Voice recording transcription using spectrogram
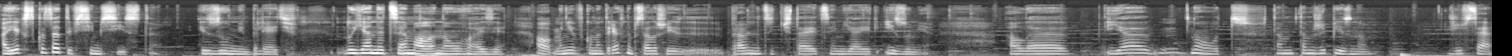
А як сказати всім сісти? Ізумі, блять. Ну я не це мала на увазі. О, мені в коментарях написали, що е, правильно це читається ім'я як Ізумі. Але я, ну от, там, там вже пізно. Вже все.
